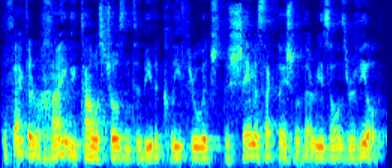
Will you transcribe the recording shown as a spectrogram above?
The fact that Chaim Vital was chosen to be the kli through which the Shemus Akdashim of the Arizal is revealed,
